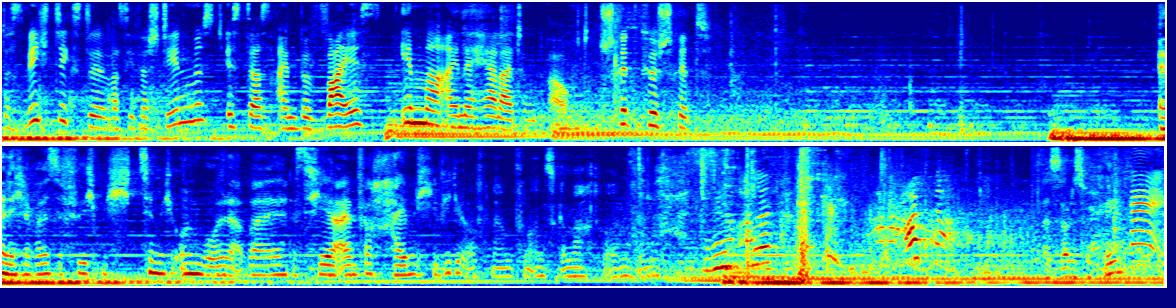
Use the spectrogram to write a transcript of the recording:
Das Wichtigste, was ihr verstehen müsst, ist, dass ein Beweis immer eine Herleitung braucht, Schritt für Schritt. Ehrlicherweise fühle ich mich ziemlich unwohl dabei, dass hier einfach heimliche Videoaufnahmen von uns gemacht worden sind. Sie sind doch alle. Oscar! Ist alles okay? Hey!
